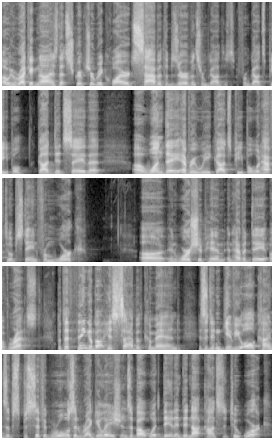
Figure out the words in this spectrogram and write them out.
Uh, we recognize that Scripture required Sabbath observance from God's, from God's people. God did say that uh, one day every week God's people would have to abstain from work uh, and worship him and have a day of rest. But the thing about his Sabbath command is it didn't give you all kinds of specific rules and regulations about what did and did not constitute work.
